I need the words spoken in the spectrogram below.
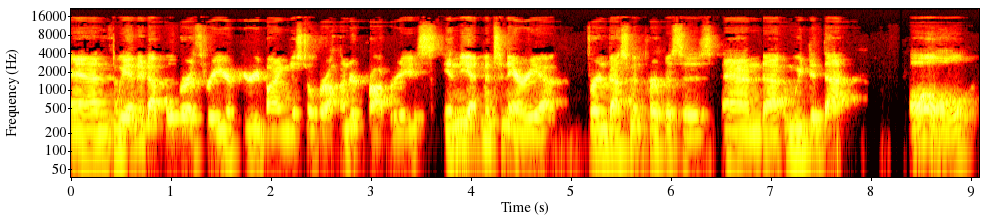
And we ended up over a three year period buying just over 100 properties in the Edmonton area for investment purposes. And uh, we did that all,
